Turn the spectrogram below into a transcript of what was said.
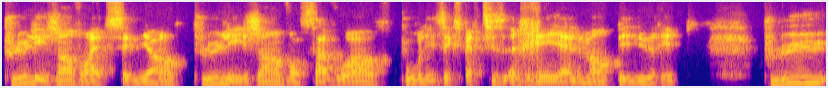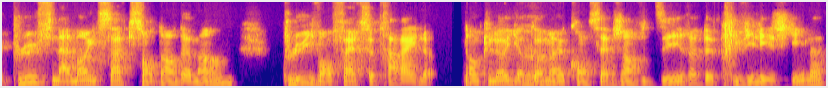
plus les gens vont être seniors, plus les gens vont savoir pour les expertises réellement pénuriques, plus, plus finalement ils savent qu'ils sont en demande, plus ils vont faire ce travail-là. Donc là, il y a hmm. comme un concept, j'ai envie de dire, de privilégier. Là.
